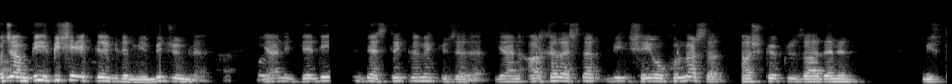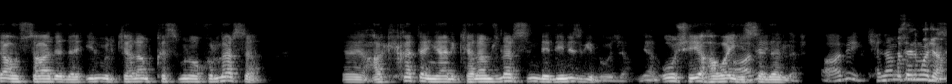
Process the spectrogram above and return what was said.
hocam bir, bir şey ekleyebilir miyim? Bir cümle. Buyurun. Yani dediğinizi desteklemek üzere. Yani arkadaşlar bir şeyi okurlarsa Taşköprüzade'nin Miftahü Saade'de İlmül Kelam kısmını okurlarsa e, hakikaten yani kelamcılar sizin dediğiniz gibi hocam. Yani o şeyi havayı Abi, hissederler. Abi kelamcı Selim hocam.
